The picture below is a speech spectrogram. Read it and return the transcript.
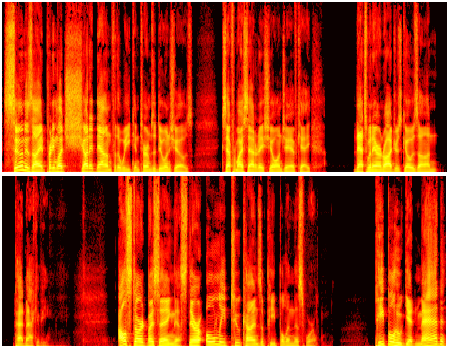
Soon as I had pretty much shut it down for the week in terms of doing shows, except for my Saturday show on JFK, that's when Aaron Rodgers goes on Pat McAfee. I'll start by saying this there are only two kinds of people in this world people who get mad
